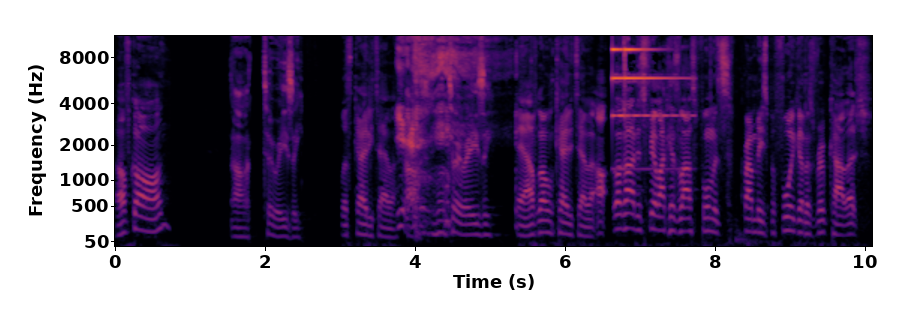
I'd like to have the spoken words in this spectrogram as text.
I've gone Oh, too easy. with Cody Taylor. Yeah. too easy. Yeah, I've gone with Cody Taylor. Uh, look, I just feel like his last performance, Brumbies, before he got his rib cartilage,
